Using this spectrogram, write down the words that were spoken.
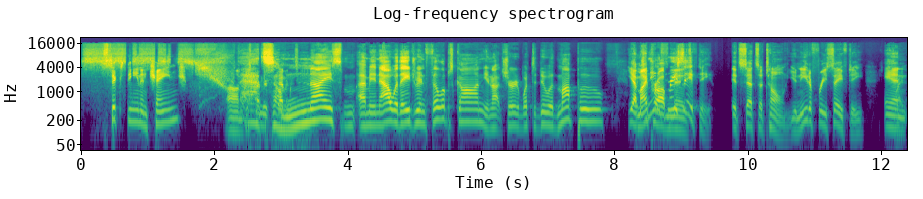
16 and change. Um, That's 17. some nice. I mean, now with Adrian Phillips gone, you're not sure what to do with Mapu. yeah. My you need a problem free is safety. it sets a tone. You need a free safety. And Right.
